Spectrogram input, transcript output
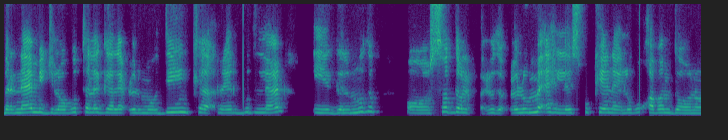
barnaamij loogu talagalay culumodiinka reer puntland iyo galmudug oo soddon culumo ah laysku keenay lagu qaban doono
